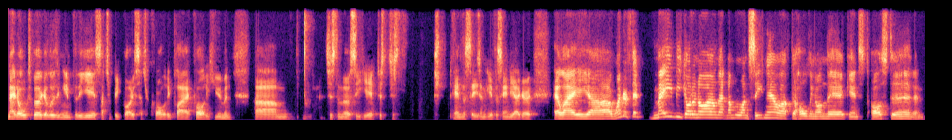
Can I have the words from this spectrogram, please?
Nate Augspurger, losing him for the year, such a big blow, such a quality player, quality human. Um, it's just a mercy here. Just, just end the season here for San Diego. LA, uh, I wonder if they've maybe got an eye on that number one seed now after holding on there against Austin. And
